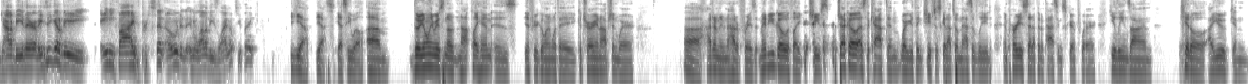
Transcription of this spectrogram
got to be there? I mean, is he going to be 85% owned in, in, a lot of these lineups, you think? Yeah, yes, yes, he will. Um, the only reason to not play him is if you're going with a contrarian option where uh, I don't even know how to phrase it. Maybe you go with like Chiefs Pacheco as the captain, where you think Chiefs just get out to a massive lead, and Purdy set up in a passing script where he leans on Kittle, Aiyuk, and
